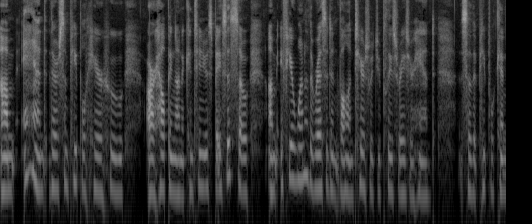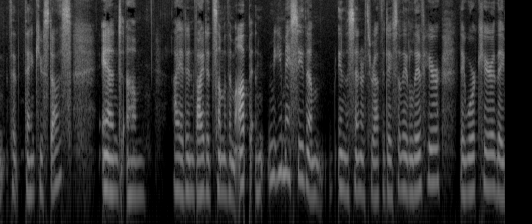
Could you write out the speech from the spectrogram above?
Um, and there are some people here who are helping on a continuous basis. So um, if you're one of the resident volunteers, would you please raise your hand so that people can th- thank you, Stas? And um, I had invited some of them up, and you may see them in the center throughout the day. So they live here, they work here, they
